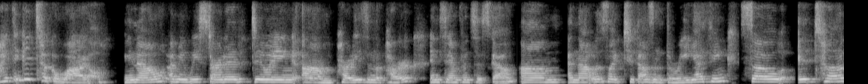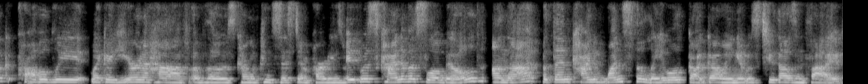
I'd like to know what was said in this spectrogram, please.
I think it took a while. You know, I mean, we started doing um, parties in the park in San Francisco, um, and that was like 2003, I think. So it took probably like a year and a half of those kind of consistent parties. It was kind of a slow build on that, but then kind of once the label got going, it was 2005.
